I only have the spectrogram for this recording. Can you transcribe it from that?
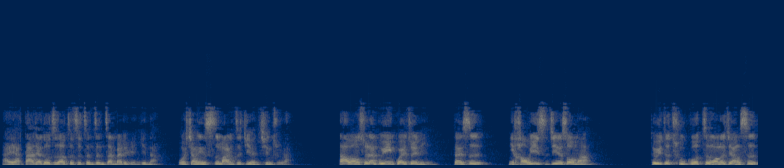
哎呀，大家都知道这次真正战败的原因呐，我相信司马你自己很清楚了。大王虽然不愿意怪罪你，但是你好意思接受吗？对于这楚国阵亡的将士，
